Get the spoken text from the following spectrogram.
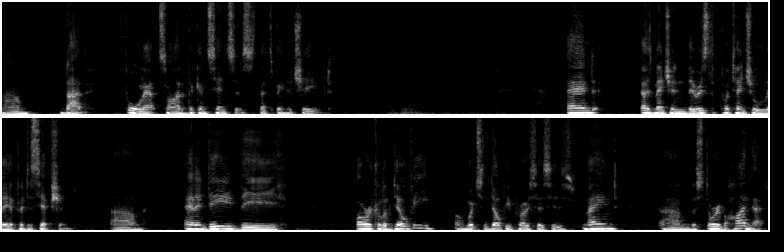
um, but fall outside of the consensus that's been achieved. And as mentioned, there is the potential there for deception. Um, and indeed, the Oracle of Delphi, on which the Delphi process is named, um, the story behind that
